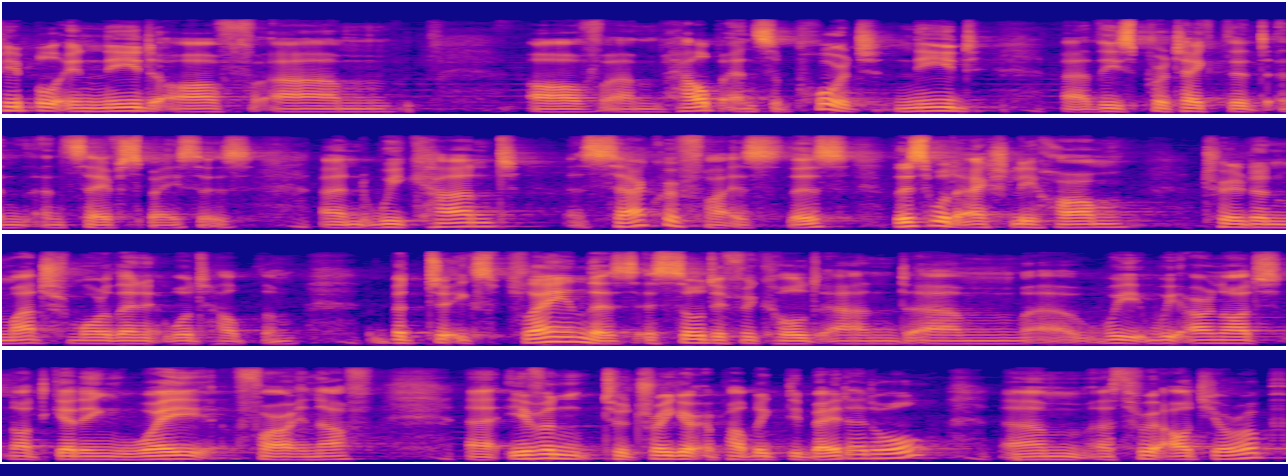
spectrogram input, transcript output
people in need of, um, of um, help and support need these protected and, and, safe spaces. And we can't sacrifice this. This would actually harm children much more than it would help them but to explain this is so difficult and um, uh, we, we are not, not getting way far enough, uh, even to trigger a public debate at all um, uh, throughout Europe.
